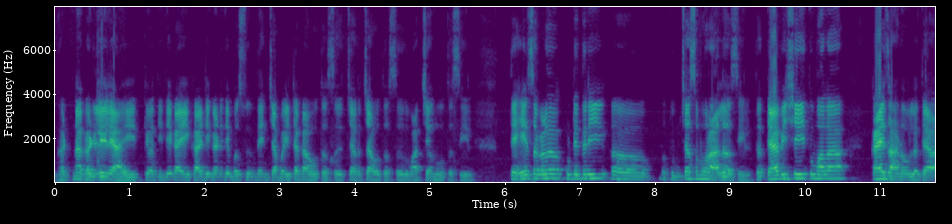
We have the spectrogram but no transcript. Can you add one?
घटना घडलेल्या आहेत किंवा तिथे काही एका ठिकाणी ते बसून त्यांच्या बैठका होत असत चर्चा होत असत वाचन होत असेल तर हे सगळं कुठेतरी तुमच्यासमोर आलं असेल तर त्याविषयी तुम्हाला काय जाणवलं त्या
